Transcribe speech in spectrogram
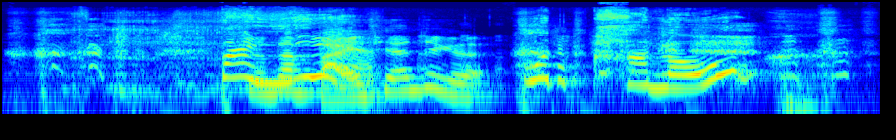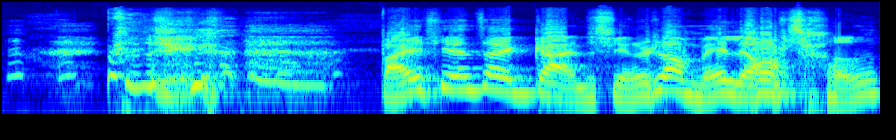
半夜。就在白天这个。我，hello。这个白天在感情上没聊成。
